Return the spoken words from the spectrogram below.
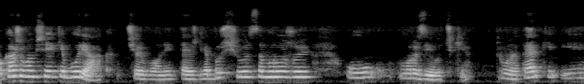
Покажу вам ще, як я буряк червоний, теж для борщу заморожую у морозилочки. Тру на терки і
